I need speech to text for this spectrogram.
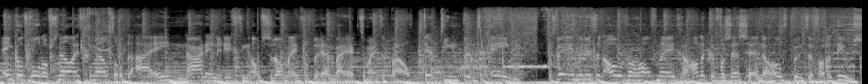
Eén controle op snelheid gemeld op de A1... naar in richting Amsterdam, even op de rem bij hectometerpaal 13.1. Twee minuten over half negen. Hanneke van Zessen en de hoofdpunten van het nieuws.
